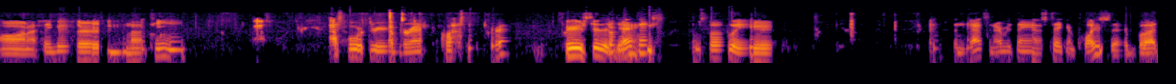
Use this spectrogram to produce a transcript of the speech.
on I think it's their 19. Fast forward three Kevin Durant requested. Here's to the day. Supposedly, the Nets and everything that's taken place there, but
